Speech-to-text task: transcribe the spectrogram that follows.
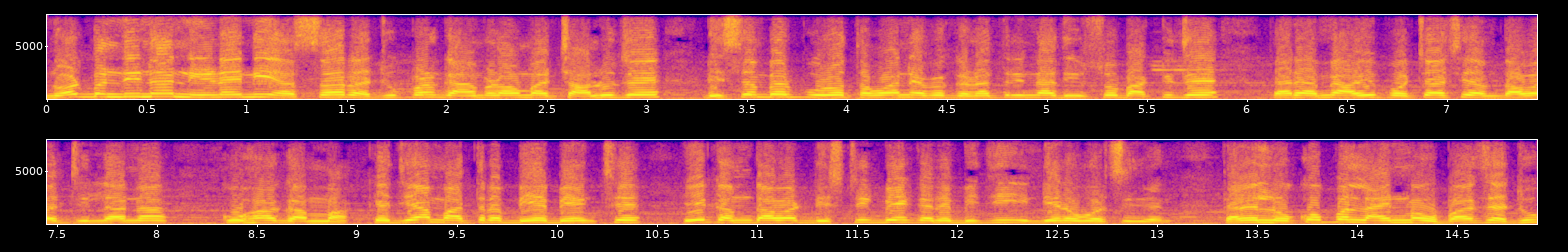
નોટબંધીના નિર્ણયની અસર હજુ પણ ગામડાઓમાં ચાલુ છે. ડિસેમ્બર પૂરો થવાને હવે ગણતરીના દિવસો બાકી છે. ત્યારે અમે આવી પહોંચ્યા છીએ અમદાવાદ જિલ્લાના કુહા ગામમાં કે જ્યાં માત્ર બે બેંક છે. એક અમદાવાદ ડિસ્ટ્રિક્ટ બેંક અને બીજી ઇન્ડિયન ઓવરસીઝ બેંક. ત્યારે લોકો પણ લાઇનમાં ઊભા છે. હજુ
